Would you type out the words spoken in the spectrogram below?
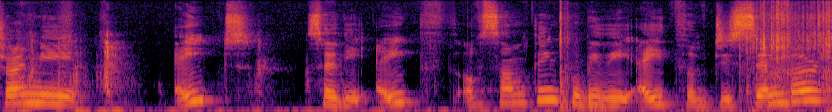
They're me eight. So the 8th of something could be the 8th of December.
